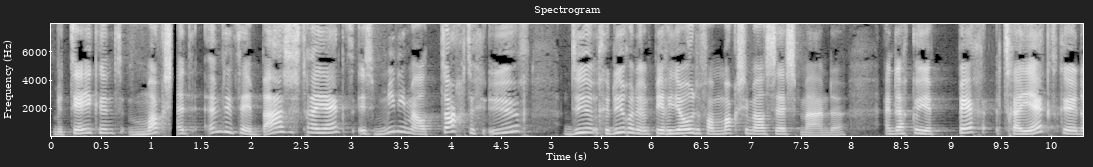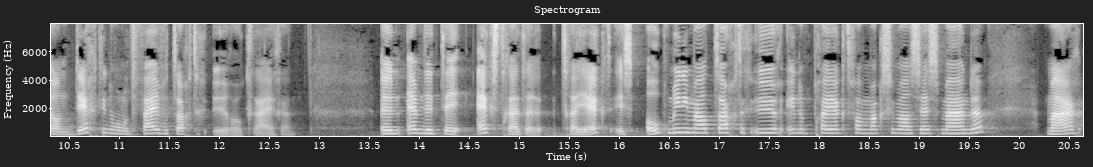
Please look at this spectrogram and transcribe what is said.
betekent max. Het MDT basistraject is minimaal 80 uur gedurende een periode van maximaal 6 maanden. En daar kun je per traject kun je dan 1385 euro krijgen. Een MDT extra traject is ook minimaal 80 uur in een project van maximaal 6 maanden. Maar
